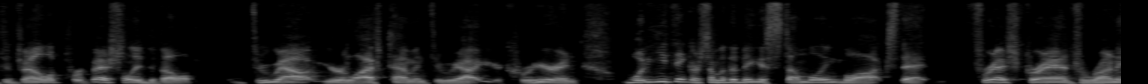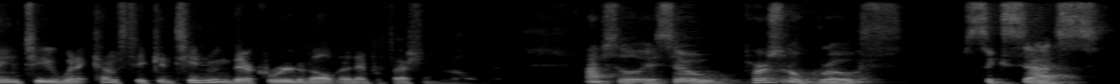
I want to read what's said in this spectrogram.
develop, professionally develop throughout your lifetime and throughout your career. And what do you think are some of the biggest stumbling blocks that fresh grads run into when it comes to continuing their career development and professional development? Absolutely. So, personal growth, success,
